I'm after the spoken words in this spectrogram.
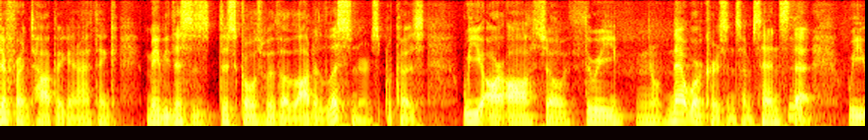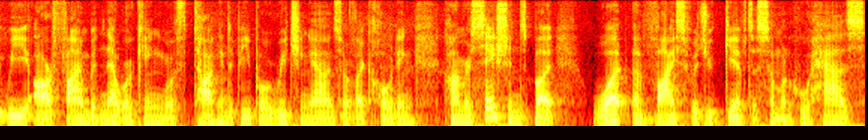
different topic, and I think maybe this is this goes with a lot of listeners because we are also three, you know, networkers in some sense that we we are fine with networking, with talking to people, reaching out, and sort of like holding conversations. But what advice would you give to someone who has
